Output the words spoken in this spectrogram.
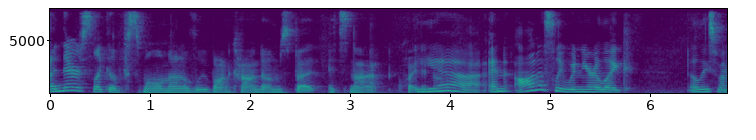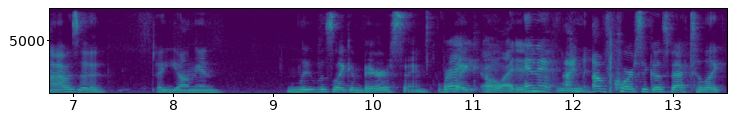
and there's like a small amount of lube on condoms but it's not quite enough. Yeah, and honestly, when you're like, at least when I was a a youngin, lube was like embarrassing. Right. Like, Oh, I didn't and have it, lube. and of course it goes back to like,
